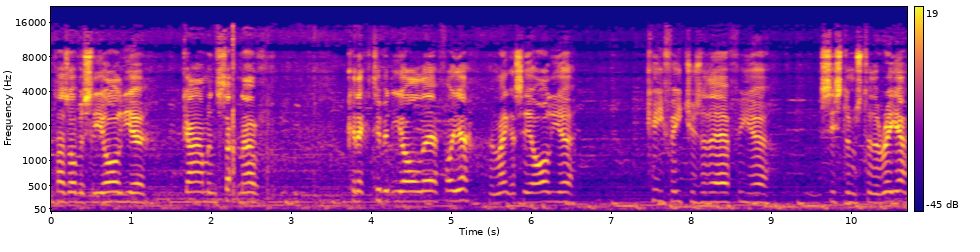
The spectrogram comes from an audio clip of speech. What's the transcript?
It has obviously all your Garmin sat nav connectivity all there for you. And like I say, all your key features are there for your systems to the rear.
